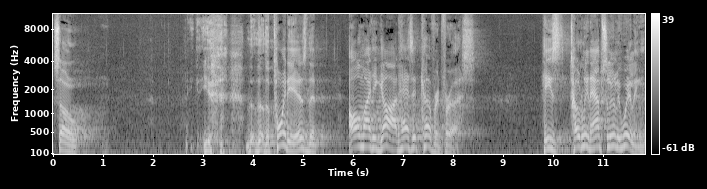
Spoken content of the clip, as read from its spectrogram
So, you, the, the point is that Almighty God has it covered for us. He's totally and absolutely willing.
